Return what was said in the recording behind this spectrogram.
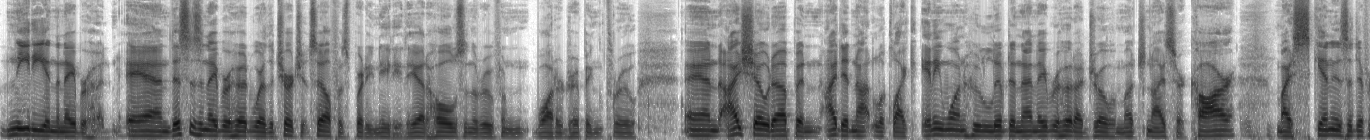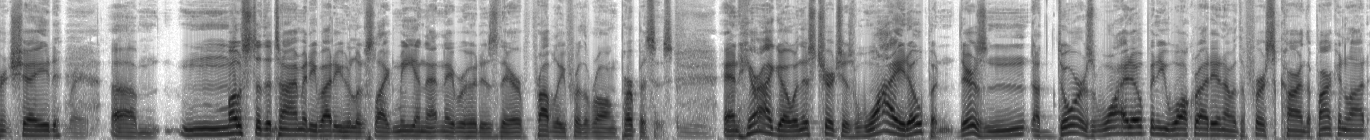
needy in the neighborhood. And this is a neighborhood where the church itself was pretty needy. They had holes in the roof and water dripping through. And I showed up and I did not look like anyone who lived in that neighborhood. I drove a much nicer car. My skin is a different shade. Right. Um, most of the time, anybody who looks like me in that neighborhood is there probably for the wrong purposes. And here I go, and this church is wide open. There's n- a door's wide open. You walk right in. I'm with the first car in the parking lot.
